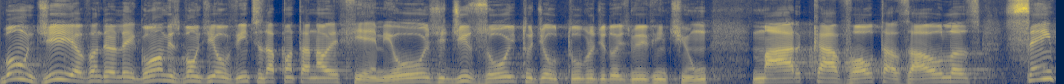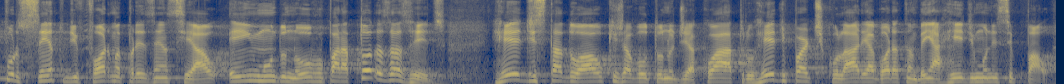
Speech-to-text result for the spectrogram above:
Bom dia, Vanderlei Gomes. Bom dia, ouvintes da Pantanal FM. Hoje, 18 de outubro de 2021, marca a volta às aulas 100% de forma presencial em Mundo Novo para todas as redes rede estadual que já voltou no dia 4, rede particular e agora também a rede municipal.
